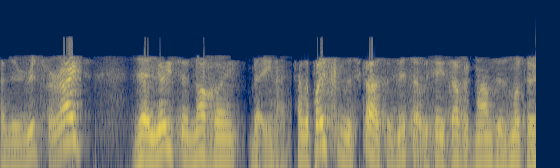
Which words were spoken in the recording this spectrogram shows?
And the Ritva writes, Zeh Yoyse Nochoin Be'inai. And the place can discuss if this that we say Suffolk Mamzer is mutter,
